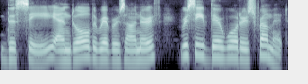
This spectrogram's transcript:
The sea and all the rivers on earth received their waters from it.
